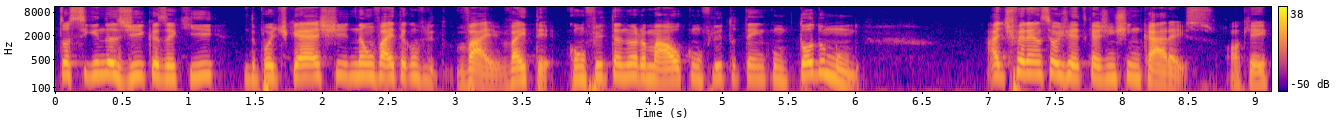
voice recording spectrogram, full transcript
tô seguindo as dicas aqui do podcast, não vai ter conflito. Vai, vai ter. Conflito é normal, conflito tem com todo mundo. A diferença é o jeito que a gente encara isso, ok?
